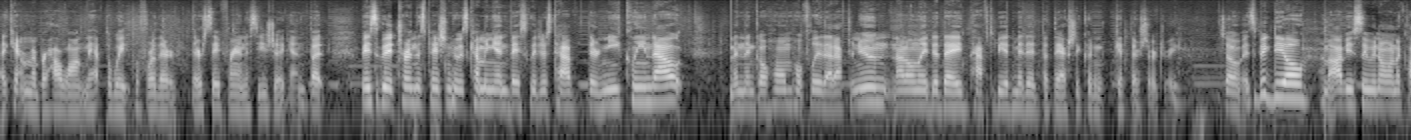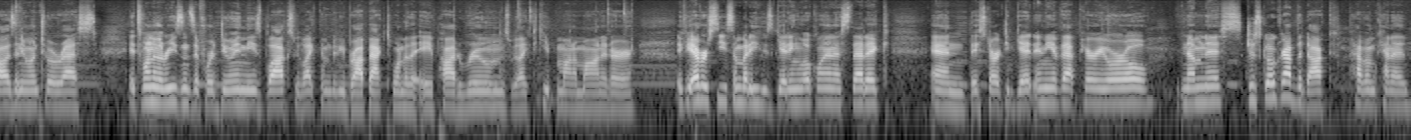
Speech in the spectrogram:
I can't remember how long they have to wait before they're they're safe for anesthesia again. But basically, it turned this patient who was coming in basically just have their knee cleaned out and then go home hopefully that afternoon. Not only did they have to be admitted, but they actually couldn't get their surgery. So it's a big deal. Um, obviously, we don't want to cause anyone to arrest. It's one of the reasons if we're doing these blocks, we like them to be brought back to one of the APOD rooms. We like to keep them on a monitor. If you ever see somebody who's getting local anesthetic and they start to get any of that perioral numbness, just go grab the doc, have them kind of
